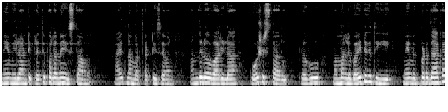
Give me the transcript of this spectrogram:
మేము ఇలాంటి ప్రతిఫలమే ఇస్తాము. ఆయత్ నంబర్ థర్టీ సెవెన్. అందులో వారిలా ఘోషిస్తారు. ప్రభు మమ్మల్ని బయటికి తీయి. మేము ఇప్పటిదాకా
